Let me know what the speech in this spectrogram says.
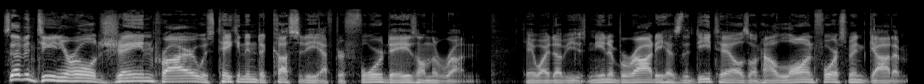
17 year old Shane Pryor was taken into custody after four days on the run. KYW's Nina Barati has the details on how law enforcement got him.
